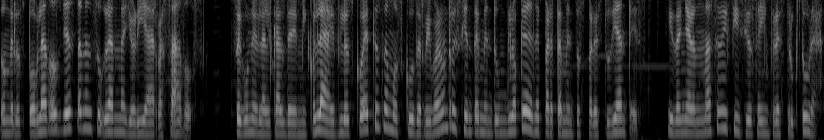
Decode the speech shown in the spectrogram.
donde los poblados ya están en su gran mayoría arrasados. Según el alcalde de Mykolaiv, los cohetes de Moscú derribaron recientemente un bloque de departamentos para estudiantes, y dañaron más edificios e infraestructura,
